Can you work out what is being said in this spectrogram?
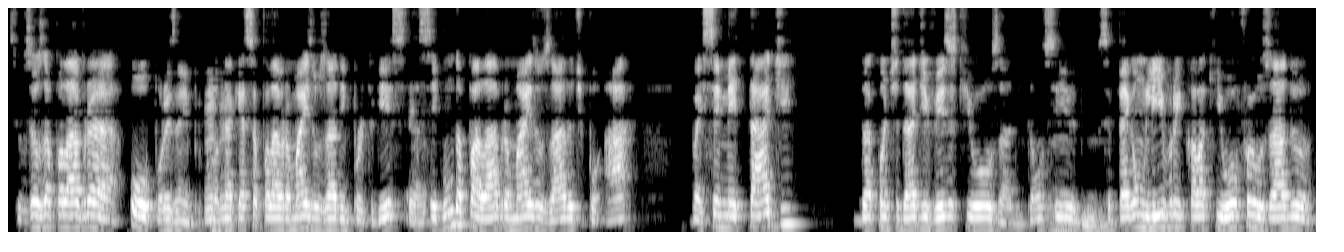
Se você usar a palavra o, por exemplo, Uhum. colocar que essa palavra mais usada em português, é a Sim. segunda palavra mais usada, tipo a, vai ser metade da quantidade de vezes que o é usado. Então, se Uhum. você pega um livro e coloca que o foi usado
